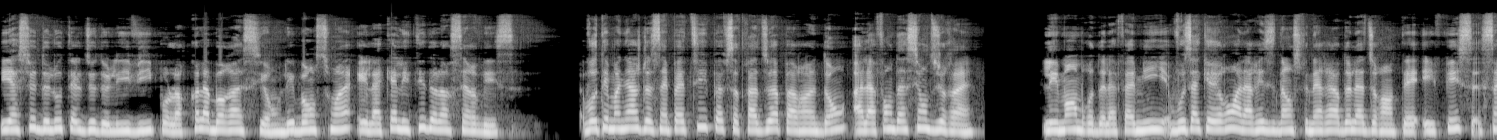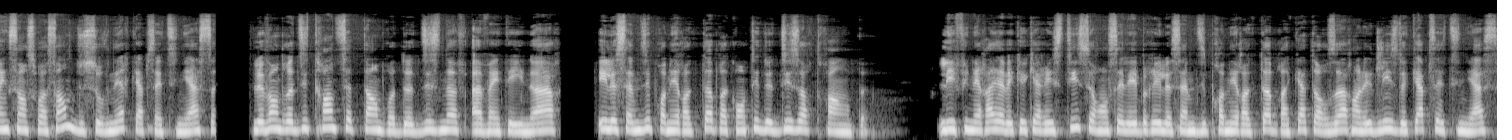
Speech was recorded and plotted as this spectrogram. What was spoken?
et à ceux de l'Hôtel-Dieu de Lévis pour leur collaboration, les bons soins et la qualité de leurs services. Vos témoignages de sympathie peuvent se traduire par un don à la Fondation du Rhin. Les membres de la famille vous accueilleront à la résidence funéraire de la Durantais et Fils 560 du Souvenir Cap-Saint-Ignace le vendredi 30 septembre de 19 à 21 heures et le samedi 1er octobre à compter de 10h30. Les funérailles avec Eucharistie seront célébrées le samedi 1er octobre à 14h en l'église de Cap-Saint-Ignace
